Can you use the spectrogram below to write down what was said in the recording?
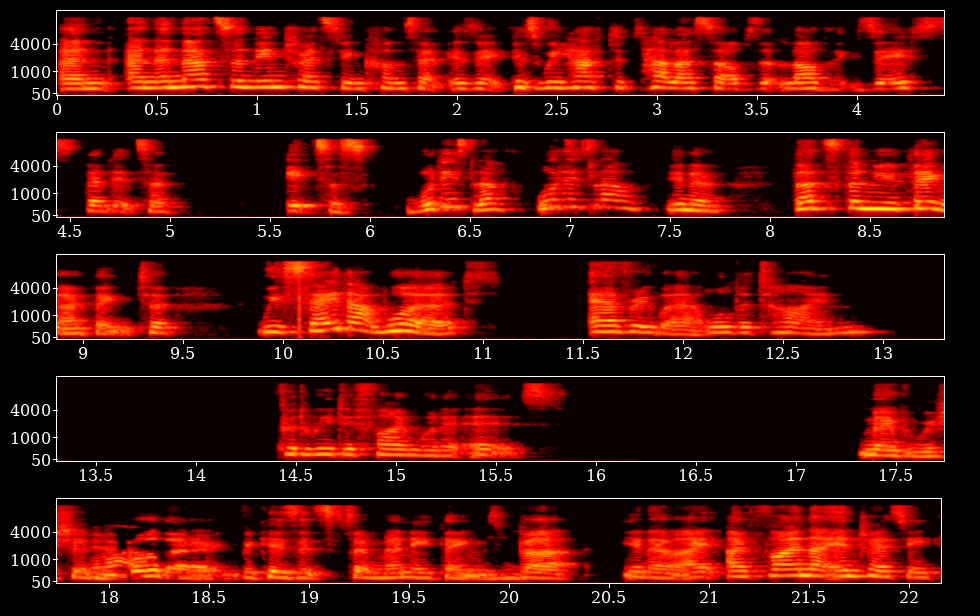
And and and that's an interesting concept, is it? Because we have to tell ourselves that love exists, that it's a it's a what is love? What is love? You know, that's the new thing, I think. To we say that word everywhere all the time. Could we define what it is? Maybe we shouldn't yeah. bother because it's so many things, but you know, I, I find that interesting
